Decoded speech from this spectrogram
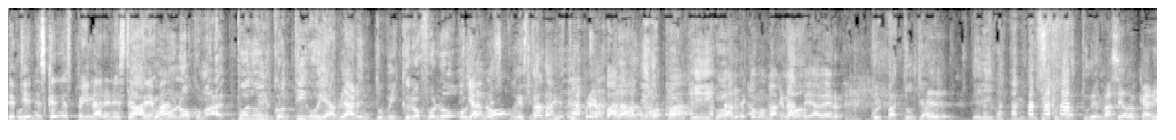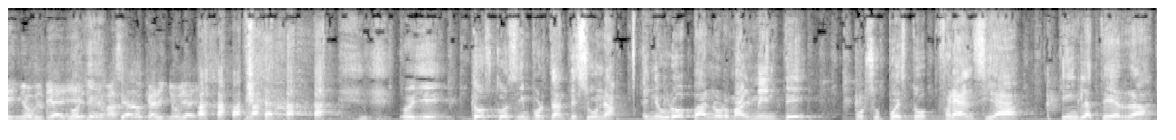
¿Te tienes que despeinar en este ah, tema? ¿cómo no? ¿Cómo? Ah, ¿Puedo ir contigo y hablar en tu micrófono o Ya no, estás listo y preparado, No, digo, papá. porque digo, Date como magnate, a ver. Culpa tuya, te digo, es culpa tuya. Demasiado cariño vi ahí, Oye. demasiado cariño vi ahí. Oye, dos cosas importantes. Una, en Europa normalmente, por supuesto, Francia, Inglaterra,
